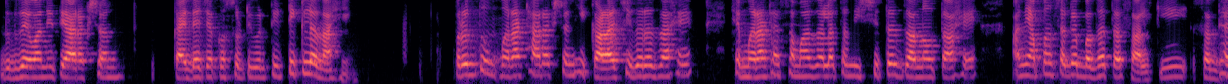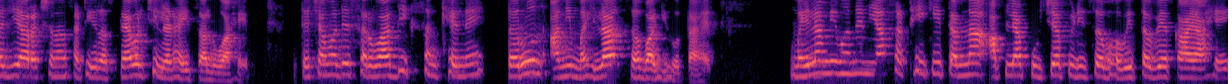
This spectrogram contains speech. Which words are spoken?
दुर्दैवाने ते आरक्षण कायद्याच्या कसोटीवरती टिकलं नाही. परंतु मराठा आरक्षण ही काळाची गरज आहे. हे मराठा समाजाला तर निश्चितच जाणवत आहे. आणि आपण सगळे बघत असाल की सध्या जी आरक्षणासाठी रस्त्यावरची लढाई चालू आहे त्याच्यामध्ये सर्वाधिक संख्येने तरुण आणि महिला सहभागी होत आहेत. महिला मी म्हणेन यासाठी की त्यांना आपल्या पुढच्या पिढीचं भवितव्य काय आहे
